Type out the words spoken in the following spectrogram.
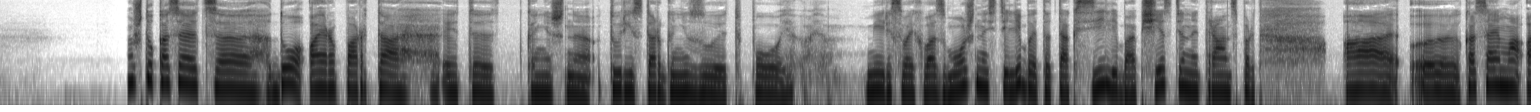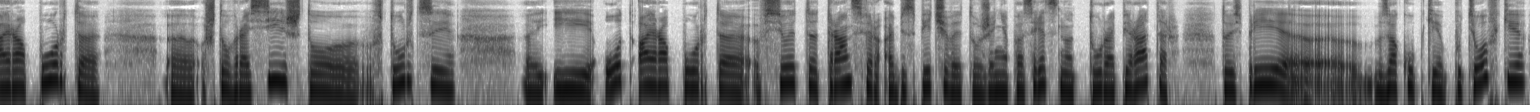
Ну, что касается до аэропорта, это, конечно, турист организует по мере своих возможностей, либо это такси, либо общественный транспорт. А э, касаемо аэропорта, э, что в России, что в Турции, и от аэропорта все это трансфер обеспечивает уже непосредственно туроператор. То есть при закупке путевки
